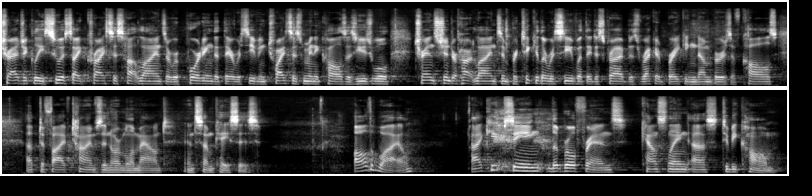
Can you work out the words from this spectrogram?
Tragically, suicide crisis hotlines are reporting that they're receiving twice as many calls as usual. Transgender hotlines in particular receive what they described as record-breaking numbers of calls, up to five times the normal amount in some cases. All the while, I keep seeing liberal friends counseling us to be calm,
